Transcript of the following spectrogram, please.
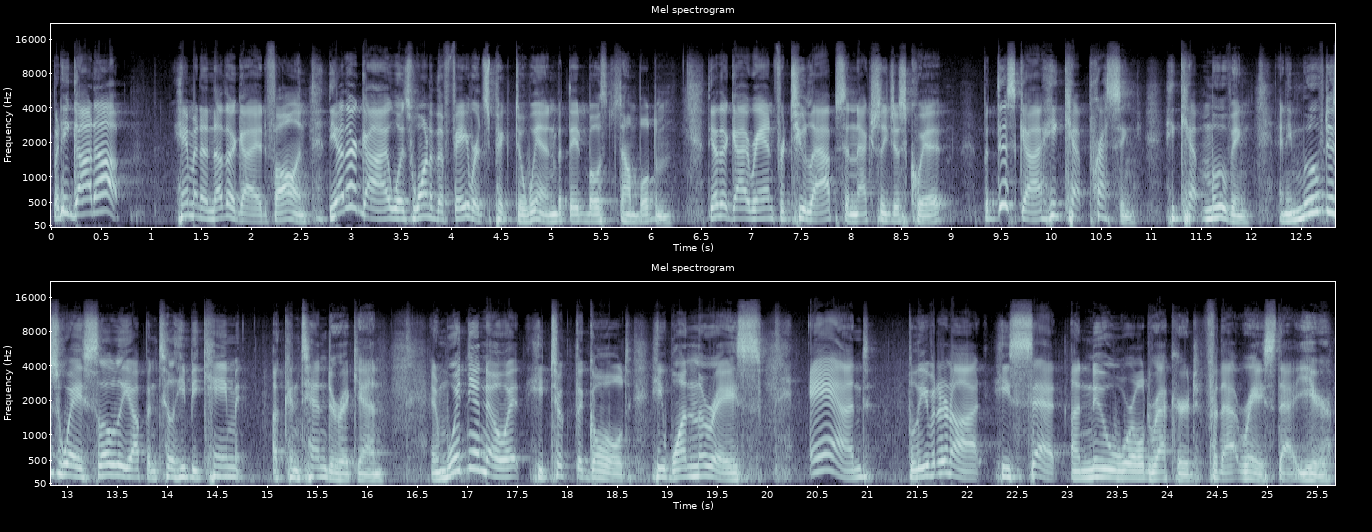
But he got up him and another guy had fallen. The other guy was one of the favorites picked to win, but they'd both stumbled. The other guy ran for two laps and actually just quit. But this guy, he kept pressing, he kept moving, and he moved his way slowly up until he became a contender again. And wouldn't you know it, he took the gold. He won the race. And believe it or not, he set a new world record for that race that year.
